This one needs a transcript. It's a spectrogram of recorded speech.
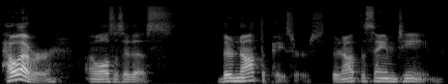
However, I'll also say this they're not the Pacers. They're not the same team.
